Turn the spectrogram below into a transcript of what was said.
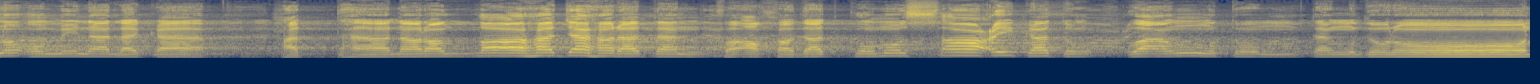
نُّؤْمِنَ لَكَ حَتَّى نَرَى اللَّهَ جَهْرَةً فَأَخَذَتْكُمُ الصَّاعِقَةُ وَأَنْتُمْ تَنظُرُونَ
